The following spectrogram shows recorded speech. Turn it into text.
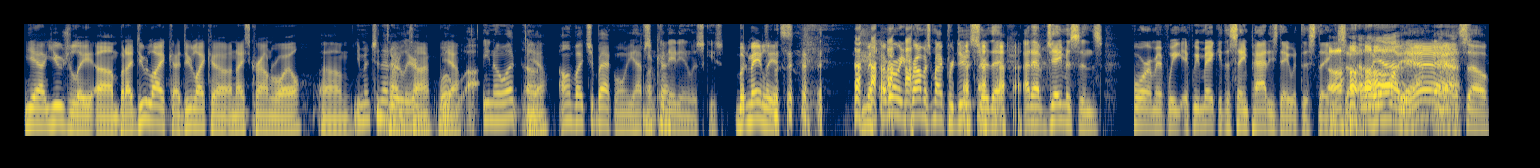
yeah, usually. Um, but I do like I do like a, a nice Crown Royal. Um, You mentioned that time earlier. time, Well, yeah. uh, you know what? Uh, Yeah. I'll invite you back when we have some Okay. Canadian whiskeys. but mainly it's I've already promised my producer that I'd have Jameson's for him if we if we make it to St. Patty's Day with this thing. So Oh, yeah? yeah, yeah. So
